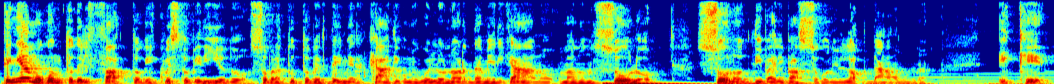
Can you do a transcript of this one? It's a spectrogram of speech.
Teniamo conto del fatto che questo periodo, soprattutto per dei mercati come quello nordamericano, ma non solo, sono di pari passo con il lockdown e che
